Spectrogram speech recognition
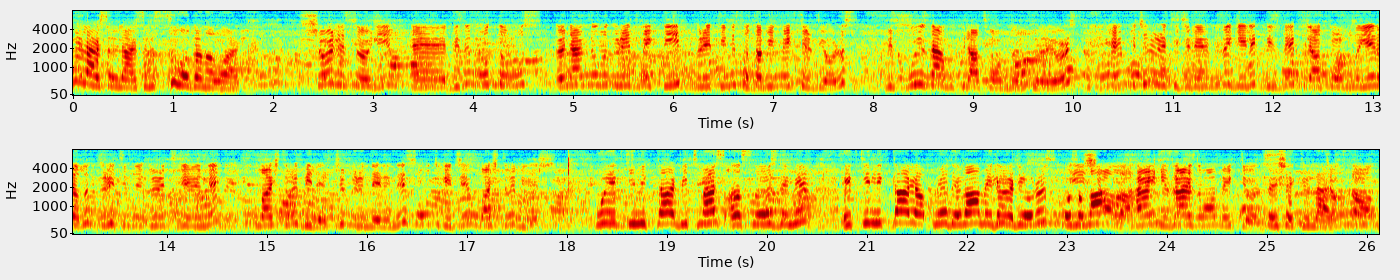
neler söylersiniz slogan olarak? Şöyle söyleyeyim, e, bizim mottomuz önemli olan üretmek değil, ürettiğini satabilmektir diyoruz. Biz bu yüzden bu platformları kuruyoruz. Hem bütün üreticilerimize gelip bizde platformumuza yer alıp üretimini, üreticilerini ulaştırabilir. Tüm ürünlerini son tüketiciye ulaştırabilir. Bu etkinlikler bitmez. Aslı Özdemir etkinlikler yapmaya devam eder diyoruz. O zaman İnşallah. Herkese her zaman bekliyoruz. teşekkürler. Çok sağ olun.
